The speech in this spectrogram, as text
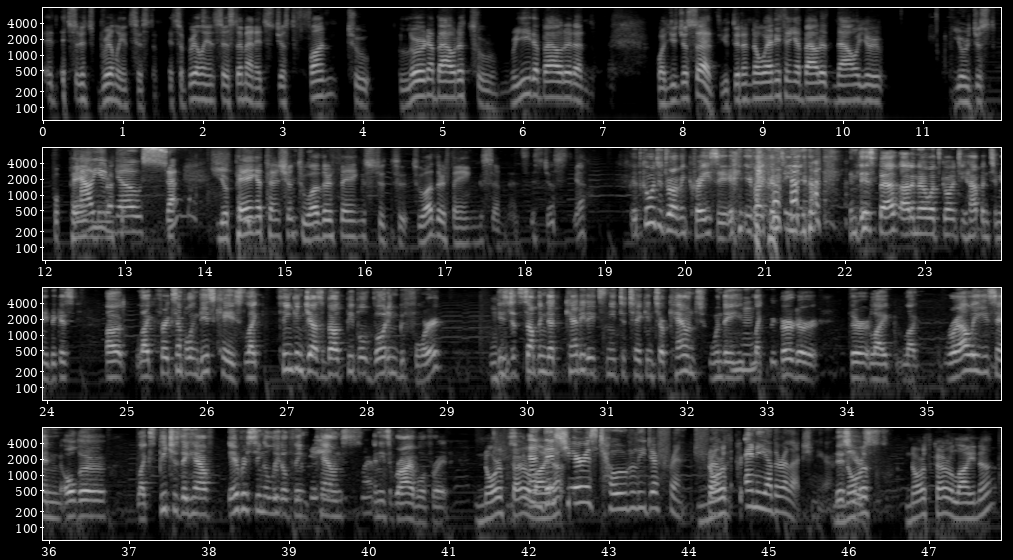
it, it's it's brilliant system. It's a brilliant system and it's just fun to learn about it to read about it and what you just said you didn't know anything about it now you're you're just paying Now you know so that- much. you're paying attention to other things to, to, to other things and it's, it's just yeah It's going to drive me crazy if I continue in this path. I don't know what's going to happen to me because, uh, like for example, in this case, like thinking just about people voting before, Mhm. It's just something that candidates need to take into account when they Mhm. like prepare their their like like rallies and all the like speeches they have. Every single little thing counts, and it's variable for it. North Carolina. And this year is totally different from North any other election year. This North year's North Carolina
